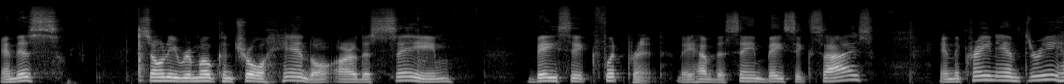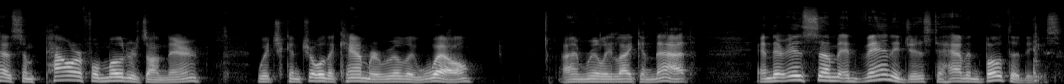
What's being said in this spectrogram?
and this Sony remote control handle are the same basic footprint. They have the same basic size. And the Crane M3 has some powerful motors on there which control the camera really well. I'm really liking that. And there is some advantages to having both of these.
